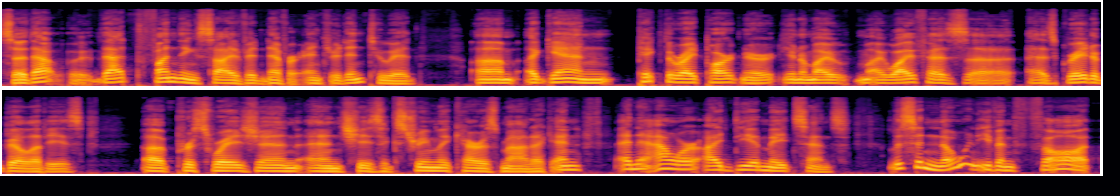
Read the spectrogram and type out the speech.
So that that funding side of it never entered into it. Um, again, pick the right partner. You know, my my wife has uh, has great abilities, uh, persuasion, and she's extremely charismatic. And and our idea made sense. Listen, no one even thought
